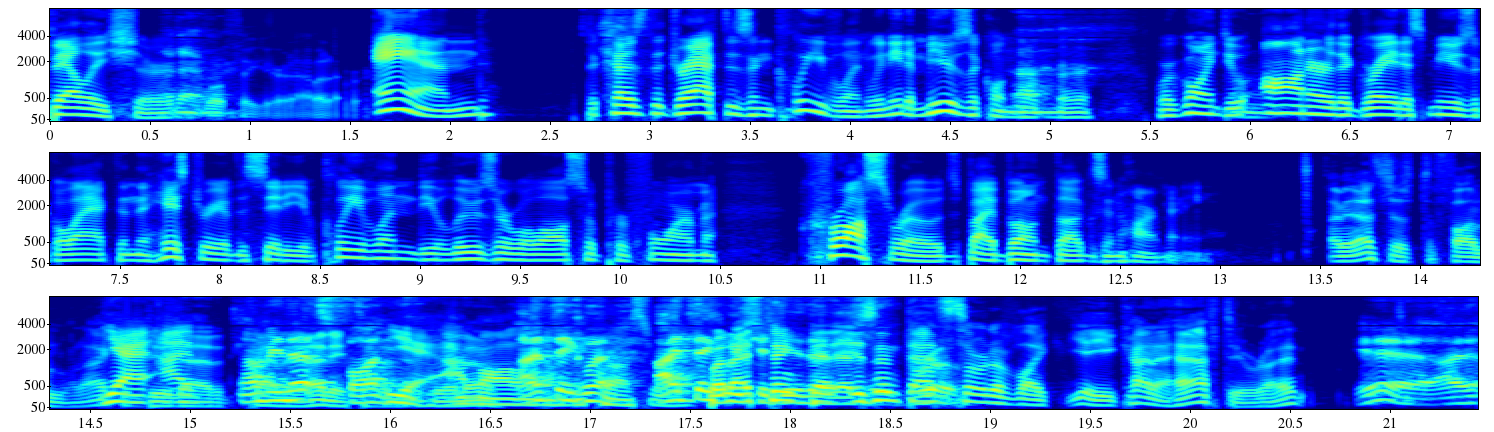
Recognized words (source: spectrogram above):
belly shirt. Whatever. We'll figure it out. Whatever. And because the draft is in Cleveland, we need a musical number. We're going to mm. honor the greatest musical act in the history of the city of Cleveland. The loser will also perform Crossroads by Bone Thugs and Harmony. I mean, that's just a fun one. I Yeah, could do I- that. I mean, that's anytime, fun. Yeah, you I'm all I in think on the. I think But we I should think do that. that as isn't that group. sort of like yeah, you kind of have to, right? Yeah, I, I,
